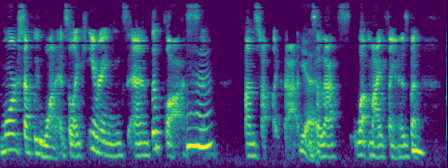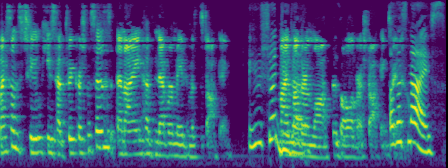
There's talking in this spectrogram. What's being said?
more stuff we wanted. So like earrings and lip gloss Mhm. and fun stuff like that. Yeah. And so that's what my plan is. But Mm. my son's two. He's had three Christmases, and I have never made him a stocking. You should My mother-in-law does all of our stockings. Oh, right that's now. nice.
